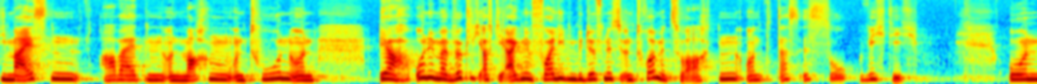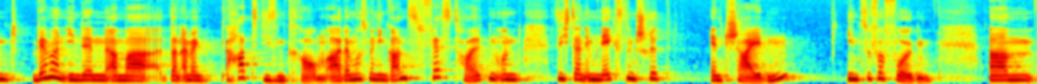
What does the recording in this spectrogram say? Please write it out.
die meisten arbeiten und machen und tun und ja, ohne mal wirklich auf die eigenen Vorlieben, Bedürfnisse und Träume zu achten. Und das ist so wichtig. Und wenn man ihn denn einmal, dann einmal hat, diesen Traum, ah, dann muss man ihn ganz festhalten und sich dann im nächsten Schritt entscheiden, ihn zu verfolgen. Ähm,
